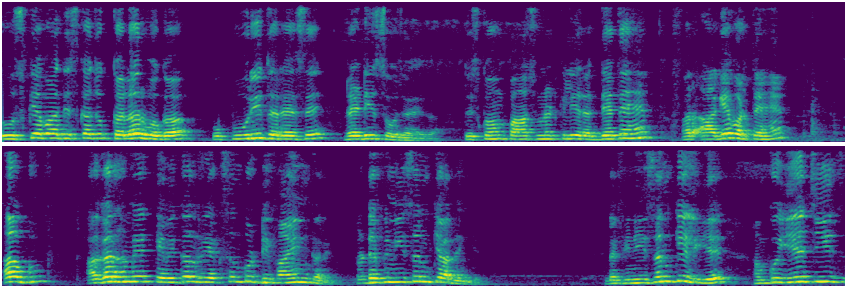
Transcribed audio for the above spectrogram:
तो उसके बाद इसका जो कलर होगा वो पूरी तरह से रेडिश हो जाएगा। तो इसको हम पाँच मिनट के लिए रख देते हैं और आगे बढ़ते हैं। अब अगर हम एक केमिकल रिएक्शन को डिफाइन करें तो डेफिनेशन क्या देंगे? डेफिनेशन के लिए हमको ये चीज़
